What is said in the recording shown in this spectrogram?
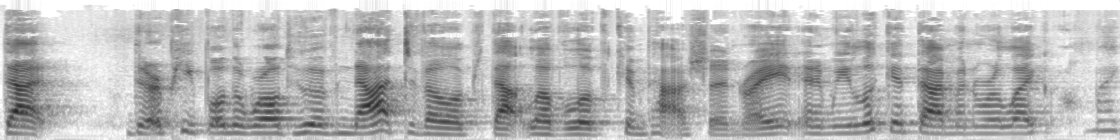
that there are people in the world who have not developed that level of compassion, right? And we look at them and we're like, "Oh my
